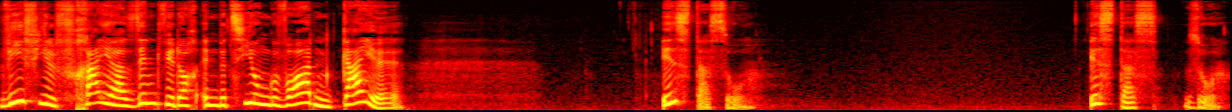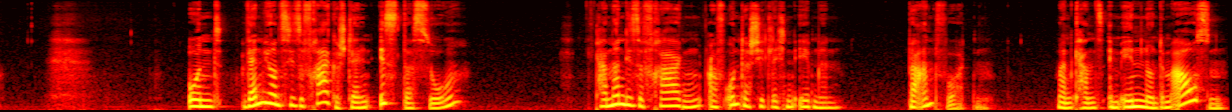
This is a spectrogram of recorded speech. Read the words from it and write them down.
wie viel freier sind wir doch in Beziehungen geworden. Geil. Ist das so? Ist das so? Und wenn wir uns diese Frage stellen, ist das so? Kann man diese Fragen auf unterschiedlichen Ebenen beantworten. Man kann es im Innen und im Außen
